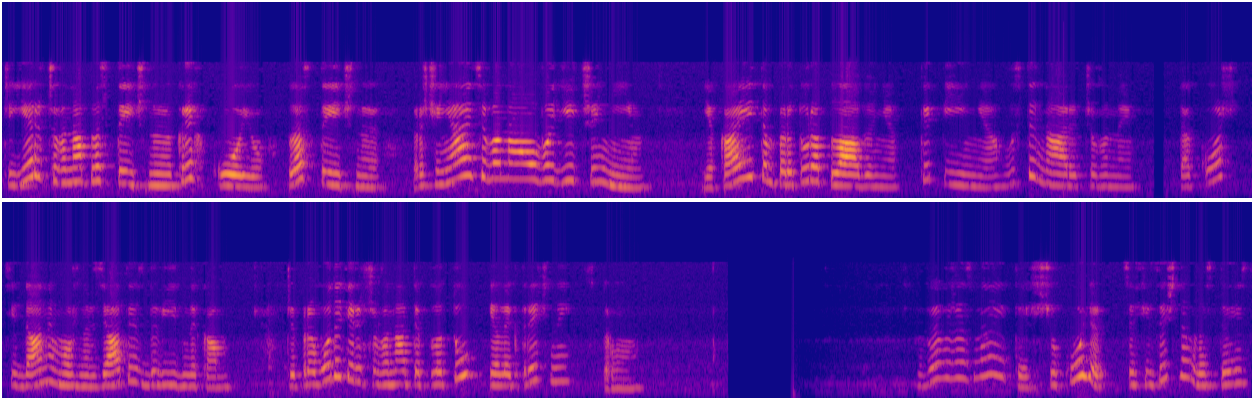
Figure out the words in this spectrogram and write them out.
Чи є речовина пластичною, крихкою, пластичною, розчиняється вона у воді чи ні? Яка її температура плавлення, кипіння, густина речовини? Також ці дані можна взяти з довідника. Чи проводить речовина теплоту і електричний струм? Ви вже знаєте, що колір це фізична властивість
